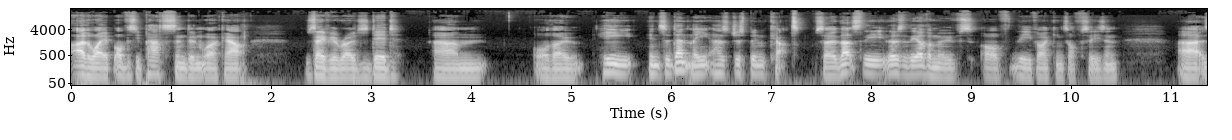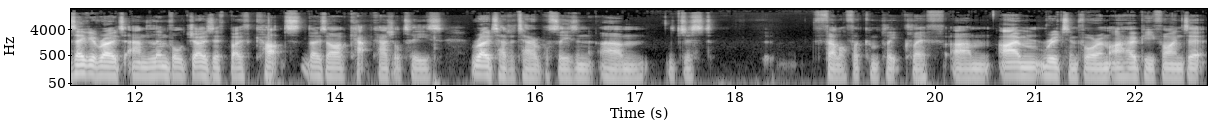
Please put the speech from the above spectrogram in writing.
either way, obviously Patterson didn't work out. Xavier Rhodes did, um, although he incidentally has just been cut. So that's the those are the other moves of the Vikings off season. Uh, Xavier Rhodes and Linval Joseph both cut. Those are cap casualties. Rhodes had a terrible season. Um, just fell off a complete cliff. Um, I'm rooting for him. I hope he finds it,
